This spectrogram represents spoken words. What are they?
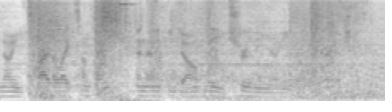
You know, you try to like something, and then if you don't, then you truly know you don't like it.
